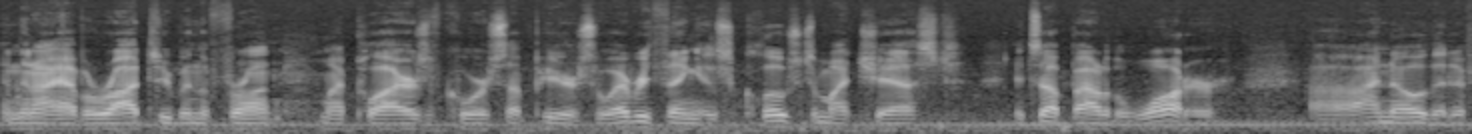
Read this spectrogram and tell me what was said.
And then I have a rod tube in the front, my pliers of course up here. So everything is close to my chest. It's up out of the water. Uh, I know that if,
